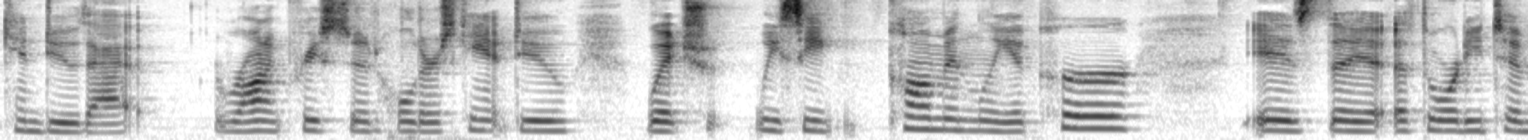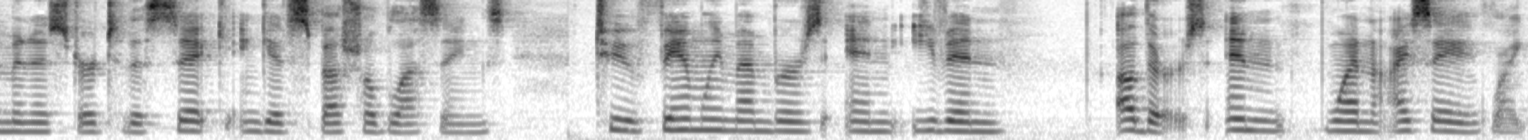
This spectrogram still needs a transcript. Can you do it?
can do that Aaronic priesthood holders can't do, which we see commonly occur, is the authority to minister to the sick and give special blessings to family members and even others. And when I say like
